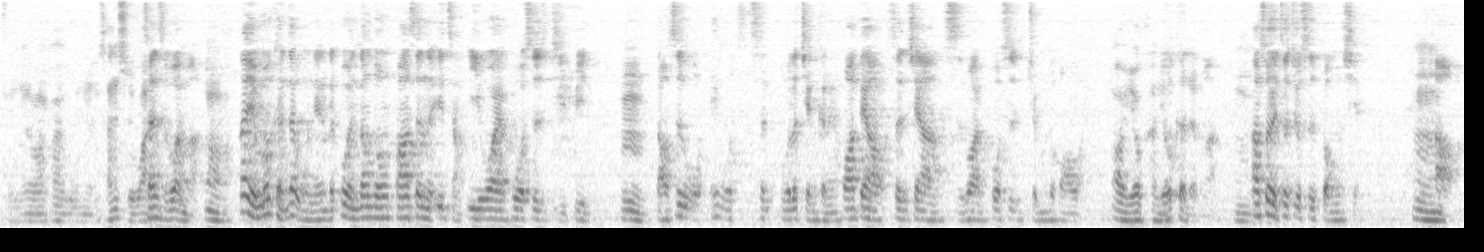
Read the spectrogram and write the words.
存六万块，五年三十万，三十万嘛，嗯，那有没有可能在五年的过程当中发生了一场意外或是疾病，嗯，导致我，哎，我剩我的钱可能花掉剩下十万，或是全部都花完？哦，有可能，有可能嘛，嗯，那所以这就是风险，嗯，好，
